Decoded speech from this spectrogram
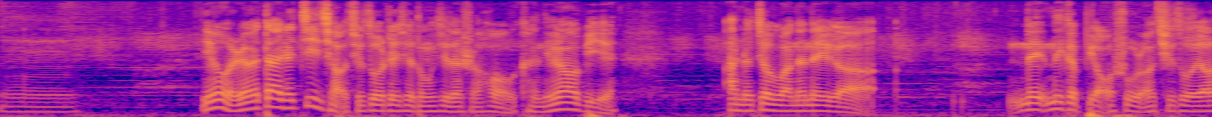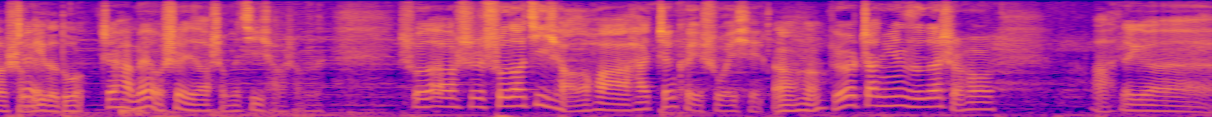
嗯，因为我认为带着技巧去做这些东西的时候，肯定要比按照教官的那个那那个表述然后去做要省力的多。这还没有涉及到什么技巧什么的。说到要是说到技巧的话，还真可以说一些。嗯哼，比如说站军姿的时候，啊，这个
